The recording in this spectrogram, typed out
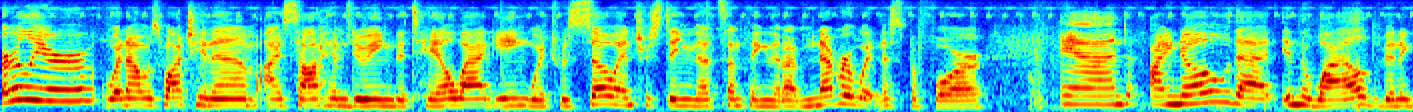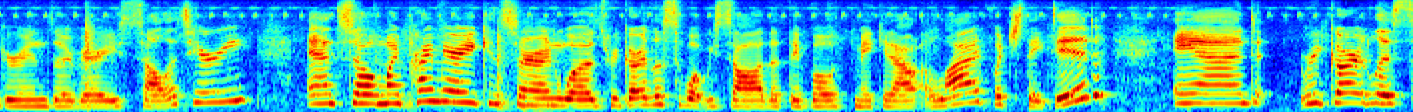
Earlier, when I was watching them, I saw him doing the tail wagging, which was so interesting. That's something that I've never witnessed before. And I know that in the wild, vinegaroons are very solitary. And so my primary concern was, regardless of what we saw, that they both make it out alive, which they did. And regardless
